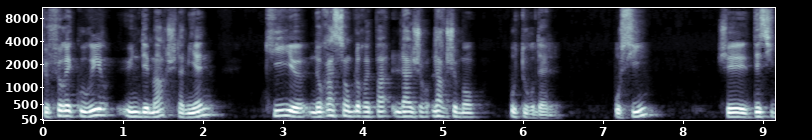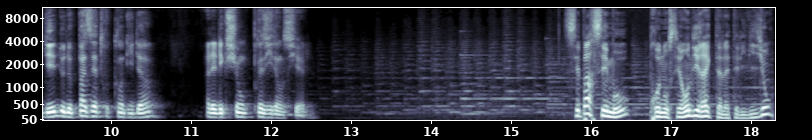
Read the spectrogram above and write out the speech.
que ferait courir une démarche, la mienne, qui euh, ne rassemblerait pas largement autour d'elle. Aussi, j'ai décidé de ne pas être candidat à l'élection présidentielle. C'est par ces mots, prononcés en direct à la télévision,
